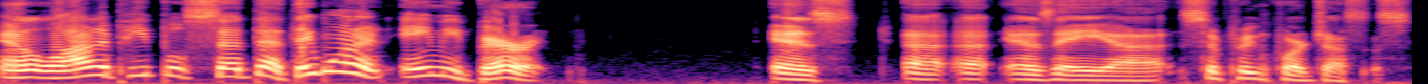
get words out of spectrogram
And a lot of people said that. They wanted Amy Barrett as uh, uh, as a uh, Supreme Court justice.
